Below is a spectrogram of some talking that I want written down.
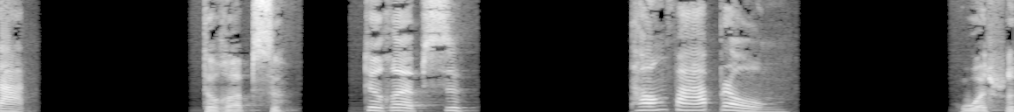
จัด Тыгъэпсы. Тыгъэпсы. ท้องฟ้าโปร่ง Ошӏу.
